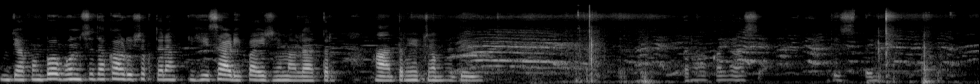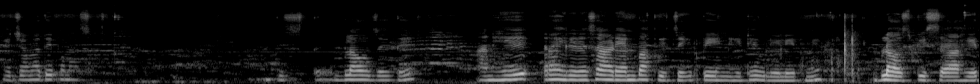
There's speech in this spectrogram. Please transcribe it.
म्हणजे आपण बघूनसुद्धा काढू शकतो ना की ही साडी पाहिजे मला तर. हां तर ह्याच्यामध्ये. तर हा काही असं दिसते ह्याच्यामध्ये पण असं दिसतंय. ब्लाऊज आहे ते. आणि हे राहिलेल्या साड्या आणि बाकीचे पेन हे ठेवलेले आहेत मी. ब्लाऊज पीस आहेत.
